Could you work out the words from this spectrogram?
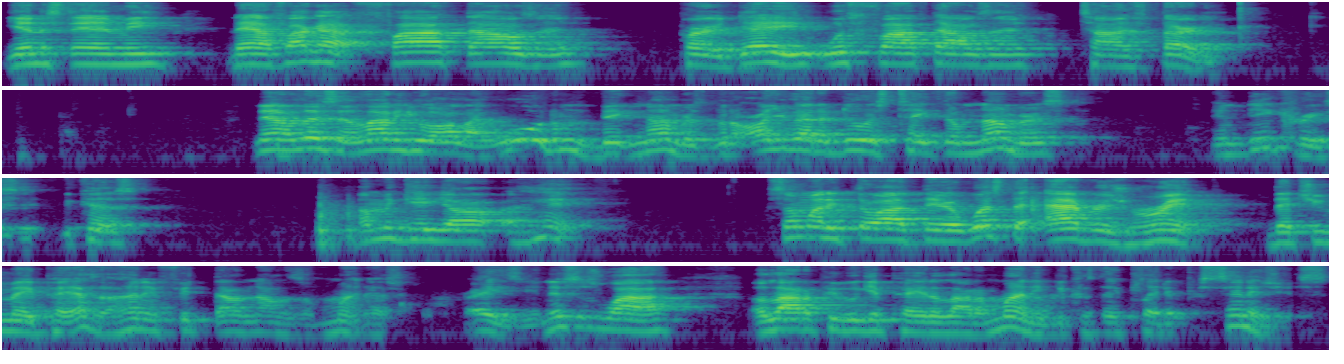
You understand me? Now, if I got 5,000 per day, what's 5,000 times 30? Now, listen, a lot of you are like, whoa, them big numbers, but all you got to do is take them numbers and decrease it because I'm going to give y'all a hint. Somebody throw out there, what's the average rent that you may pay? That's $150,000 a month. That's crazy. And this is why a lot of people get paid a lot of money because they play the percentages.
